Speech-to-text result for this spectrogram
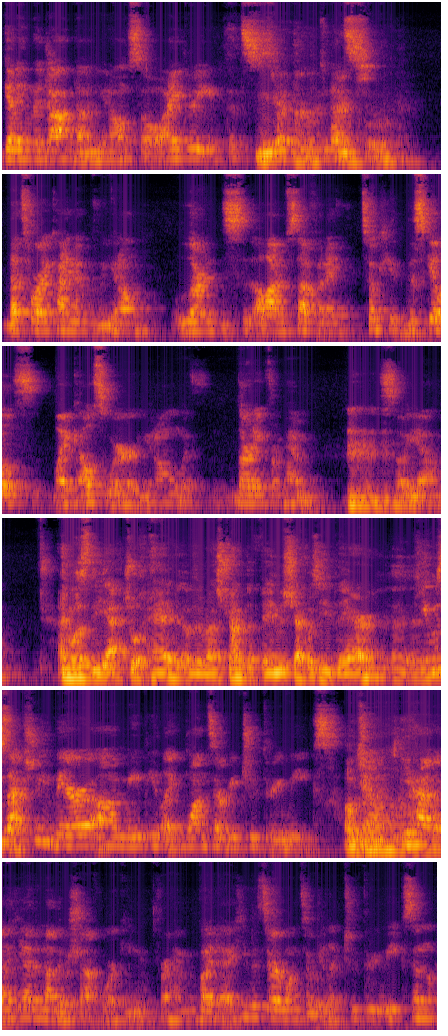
getting the job done. You know, so I agree. That's so true. And that's that's where I kind of, you know, learned a lot of stuff and I took the skills like elsewhere, you know, with learning from him. Mhm. So yeah. And was the actual head of the restaurant, the famous chef, was he there? He was actually there um, maybe like once every two, three weeks. Okay. Yeah. He had a he had another chef working for him, but uh, he was there once every like two, three weeks. And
